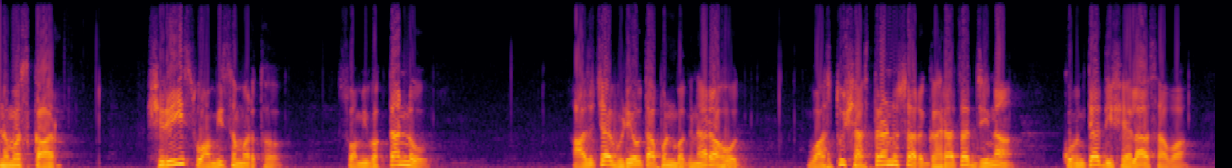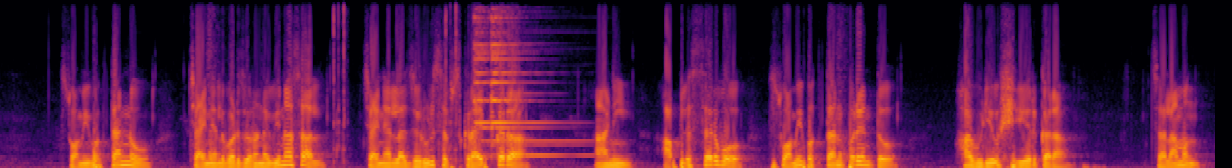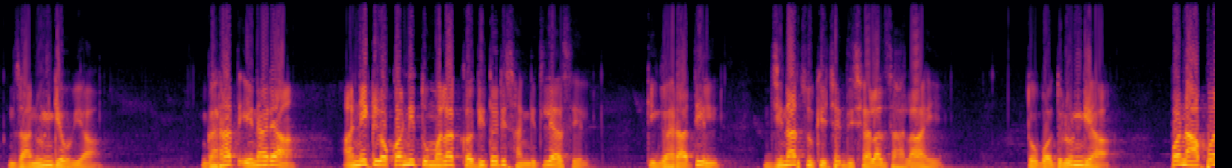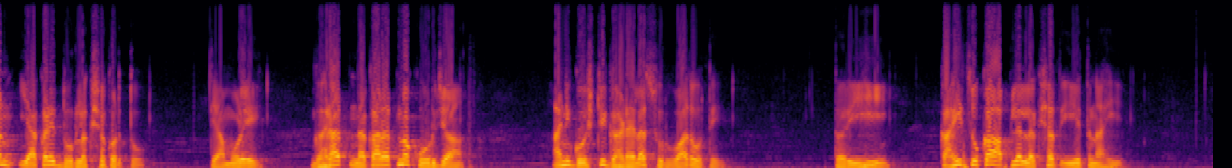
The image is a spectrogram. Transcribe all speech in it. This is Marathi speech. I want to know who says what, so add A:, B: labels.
A: नमस्कार. श्री स्वामी समर्थ. स्वामी भक्तांनो आजच्या व्हिडिओत आपण बघणार आहोत वास्तुशास्त्रानुसार घराचा जिना कोणत्या दिशेला असावा? स्वामी भक्तांनो चॅनलवर जर नवीन असाल चॅनलला जरूर सबस्क्राईब करा आणि आपल्या सर्व स्वामी भक्तांपर्यंत हा व्हिडिओ शेअर करा. चला मग जाणून घेऊया. घरात येणाऱ्या अनेक लोकांनी तुम्हाला कधीतरी सांगितले असेल की घरातील जिना चुकीच्या दिशाला झाला आहे तो बदलून घ्या. पण आपण याकडे दुर्लक्ष करतो. त्यामुळे घरात नकारात्मक ऊर्जा आणि गोष्टी घडायला सुरुवात होते. तरीही काही चुका आपल्या लक्षात येत नाही.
